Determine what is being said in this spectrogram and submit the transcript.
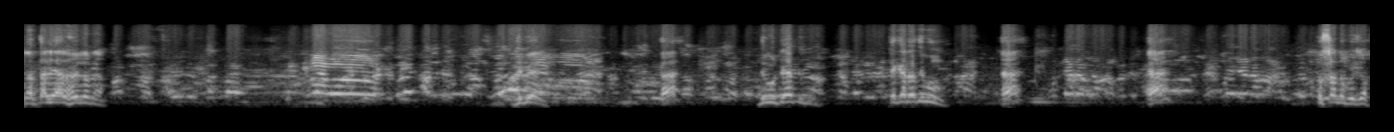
না তাহলে আর হইল না। দিবেন? হ্যাঁ? দিবু টিয়া দিবু টেকাটা দিবু হ্যাঁ? হ্যাঁ? পঁচানব্বই যাও।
